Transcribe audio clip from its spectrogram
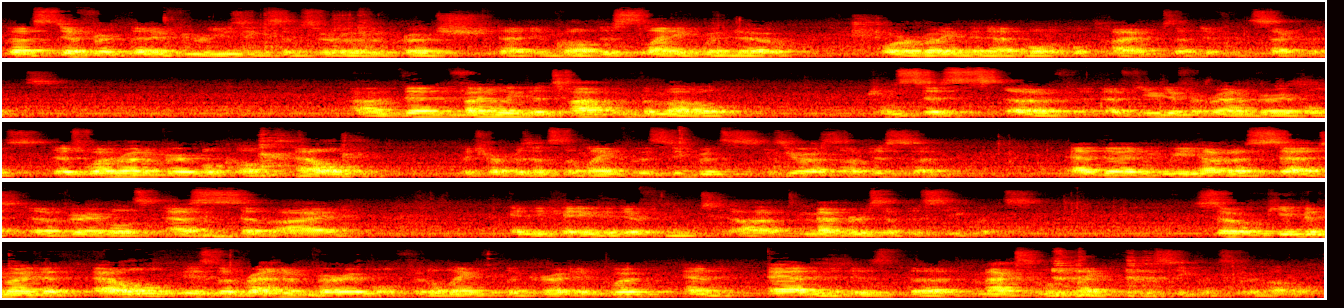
That's different than if we were using some sort of approach that involved a sliding window or running the net multiple times on different segments. Uh, then finally, the top of the model consists of a few different random variables. There's one random variable called L, which represents the length of the sequence, as Yaroslav just said. And then we have a set of variables S sub i, indicating the different uh, members of the sequence. So keep in mind that L is the random variable for the length of the current input, and N is the maximum length of the sequence that we model.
